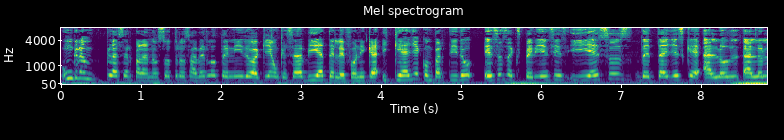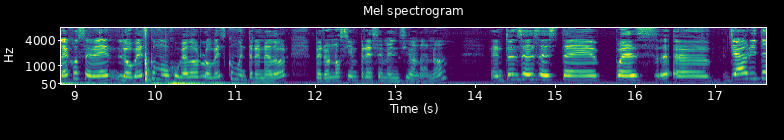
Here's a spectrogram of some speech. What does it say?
un gran placer para nosotros haberlo tenido aquí, aunque sea vía telefónica, y que haya compartido esas experiencias y esos detalles que a lo, a lo lejos se ven, lo ves como jugador, lo ves como entrenador, pero no siempre se menciona, ¿no? Entonces, este, pues eh, ya ahorita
